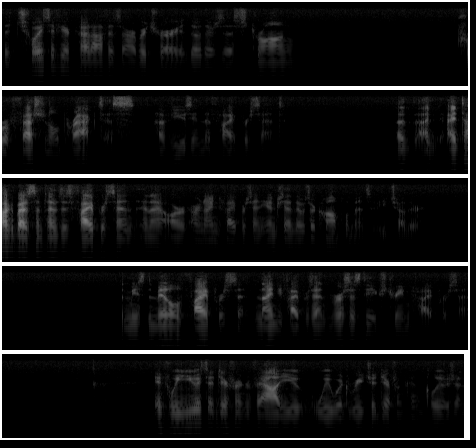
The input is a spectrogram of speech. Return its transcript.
the choice of your cutoff is arbitrary, though there's a strong professional practice of using the 5%. Uh, I, I, talk about it sometimes as 5% and or 95%. You understand those are complements of each other. That means the middle 5%, 95% versus the extreme 5%. If we used a different value, we would reach a different conclusion.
